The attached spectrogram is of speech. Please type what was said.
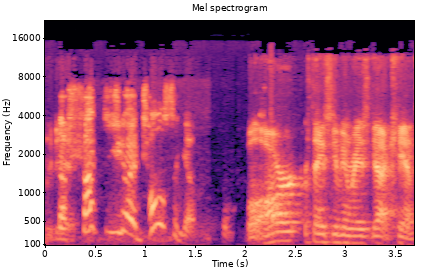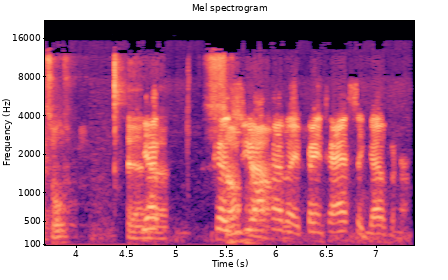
We did. The fuck did you go to Tulsa go? Well, our Thanksgiving race got canceled. And, Yep, uh, Because y'all have a fantastic governor.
